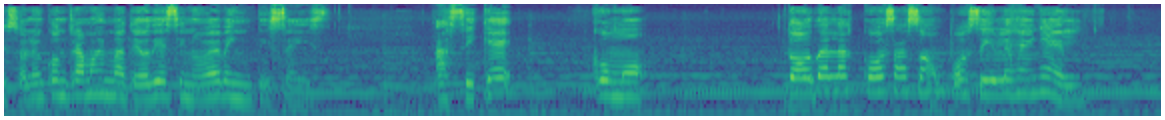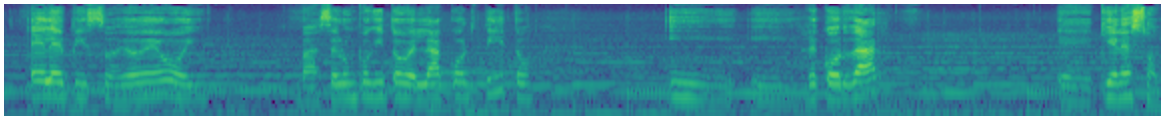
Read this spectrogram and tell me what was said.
Eso lo encontramos en Mateo 19, 26. Así que como todas las cosas son posibles en Él, el episodio de hoy va a ser un poquito, ¿verdad? Cortito y, recordar eh, quiénes son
